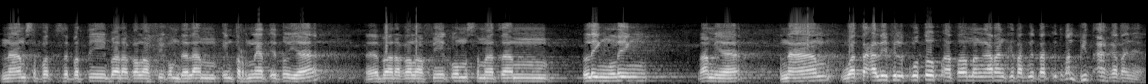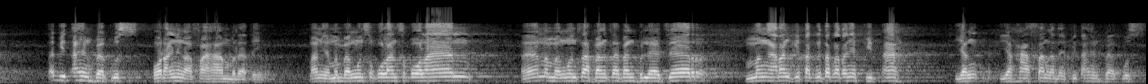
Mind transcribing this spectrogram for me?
naam seperti seperti barakallahu dalam internet itu ya. Eh, barakallahu fikum semacam link-link, paham ya? Naam, wa ta'lifil kutub atau mengarang kitab-kitab itu kan bid'ah katanya. Tapi bid'ah yang bagus, orangnya enggak paham berarti. Paham ya? Membangun sekolahan-sekolahan, eh, membangun cabang-cabang belajar, mengarang kitab-kitab katanya bid'ah yang yang hasan katanya bid'ah yang bagus.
